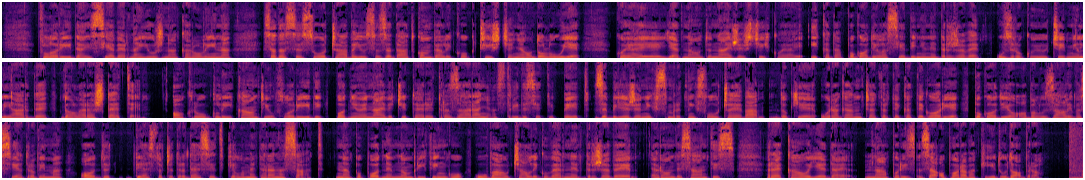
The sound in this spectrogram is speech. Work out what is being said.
Florida i Sjeverna i Južna Karolina sada se suočavaju sa zadatkom velikog čišćenja od oluje, koja je jedna od najžešćih koja je ikada pogodila Sjedinjene države, uzrokujući milijarde dolara štete okrug Lee County u Floridi podnio je najveći teret razaranja s 35 zabilježenih smrtnih slučajeva, dok je uragan četvrte kategorije pogodio obalu zaliva s vjetrovima od 240 km na sat. Na popodnevnom briefingu u Vaučali guverner države Ron DeSantis rekao je da napori za oporavak idu dobro.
